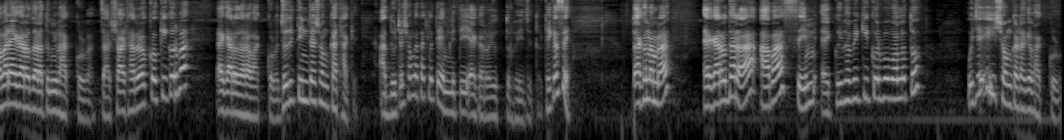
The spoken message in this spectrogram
আবার এগারো দ্বারা তুমি ভাগ করবা। চারশো আঠারোকে কী করবা? এগারো দ্বারা ভাগ করবা, যদি তিনটা সংখ্যা থাকে। আর দুইটা সংখ্যা থাকলে তো এমনিতেই এগারোই উত্তর হয়ে যেত, ঠিক আছে? তো এখন আমরা এগারো দ্বারা আবার সেম একইভাবে কি করব বলো তো? ওই যে এই সংখ্যাটাকে ভাগ করব।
